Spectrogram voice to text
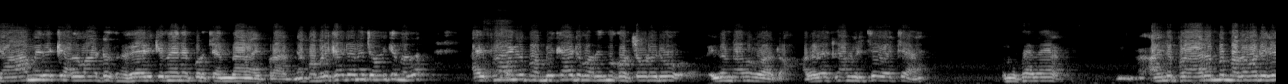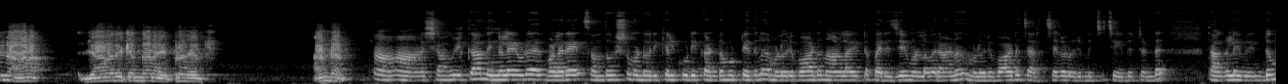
ജാമ്യതയ്ക്ക് അതുമായിട്ട് സഹകരിക്കുന്നതിനെ കുറിച്ച് എന്താണ് അഭിപ്രായം? ഞാൻ പബ്ലിക്കായിട്ട് തന്നെ ചോദിക്കുന്നത്. അഭിപ്രായങ്ങൾ പബ്ലിക്കായിട്ട് പറയുമ്പോൾ കുറച്ചുകൂടെ ഒരു ഇതുണ്ടാകുന്നതാട്ടോ കേട്ടോ അതേ ഞാൻ വിളിച്ചു വെച്ചാൽ നമുക്കത് അതിന്റെ പ്രാരംഭ നടപടികളിലാണ് ജാമ്യതയ്ക്ക് എന്താണ് അഭിപ്രായം? ആ ആ ഖാൻ നിങ്ങളെവിടെ വളരെ സന്തോഷമുണ്ട് ഒരിക്കൽ കൂടി കണ്ടുമുട്ടിയതിൽ. നമ്മൾ ഒരുപാട് നാളായിട്ട് പരിചയമുള്ളവരാണ്. നമ്മൾ ഒരുപാട് ചർച്ചകൾ ഒരുമിച്ച് ചെയ്തിട്ടുണ്ട്. താങ്കളെ വീണ്ടും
